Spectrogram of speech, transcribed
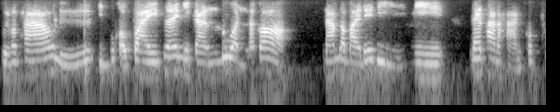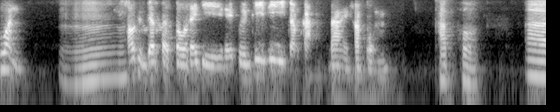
ขุยมะพร้าวหรือหินภูเขาไฟเพื่อให้มีการร่วน แล้วก็น้ำระบายได้ดี มีแร่ธาตุอาหารครบถ้วนอืมเขาถึงจะเติบโตได้ดีในพื้นที่ที่จำกัดได้ครับผม ครับผมเอ่อ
